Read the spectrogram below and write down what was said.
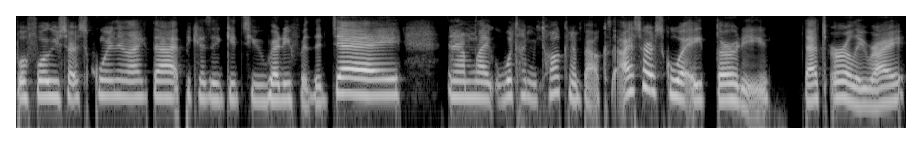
before you start squinting like that because it gets you ready for the day. And I'm like, what time you talking about? Because I start school at 8:30. That's early, right?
